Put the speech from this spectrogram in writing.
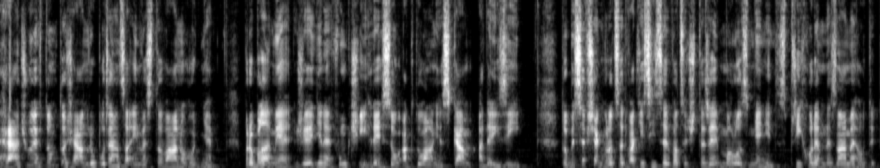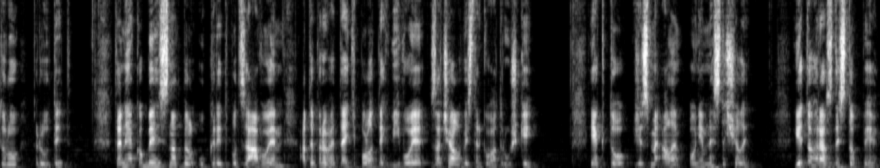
Hráčů je v tomto žánru pořád zainvestováno hodně. Problém je, že jediné funkční hry jsou aktuálně Scam a DayZ. To by se však v roce 2024 mohlo změnit s příchodem neznámého titulu Rooted. Ten jakoby snad byl ukryt pod závojem a teprve teď po letech vývoje začal vystrkovat růžky. Jak to, že jsme ale o něm neslyšeli? Je to hra z dystopie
